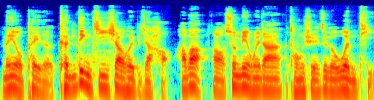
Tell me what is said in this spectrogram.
没有配的，肯定绩效会比较好，好不好？好，顺便回答同学这个问题。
